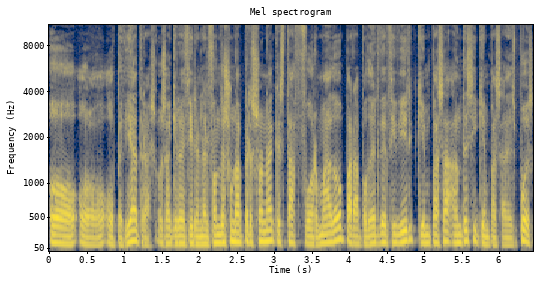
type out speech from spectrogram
o, o- o pediatras. O sea, quiero decir, en el fondo es una persona que está formado para poder decidir quién pasa antes y quién pasa después.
